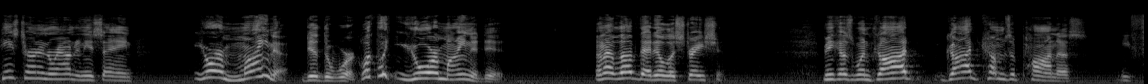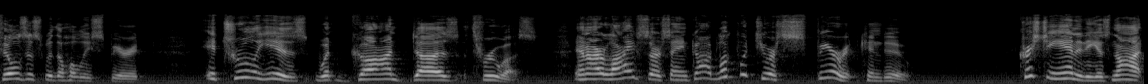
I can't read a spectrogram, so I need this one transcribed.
He's turning around and he's saying, Your mina did the work. Look what your mina did. And I love that illustration. Because when God God comes upon us, He fills us with the Holy Spirit, it truly is what God does through us. And our lives are saying, God, look what your spirit can do. Christianity is not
